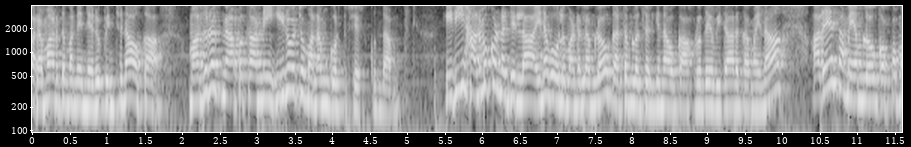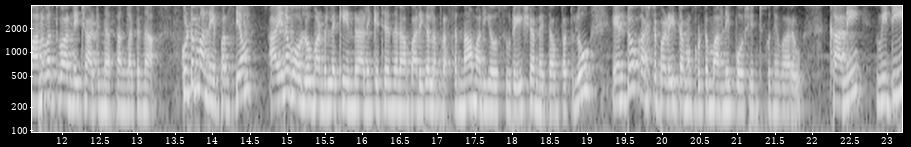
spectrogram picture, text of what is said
పరమార్థమని నిరూపించిన ఒక మధుర జ్ఞాపకాన్ని ఈరోజు మనం గుర్తు చేసుకుందాం. ఇది హనుమకొండ జిల్లా ఐనవోలు మండలంలో గతంలో జరిగిన ఒక హృదయ విదారకమైన అదే సమయంలో గొప్ప మానవత్వాన్ని చాటిన సంఘటన. కుటుంబ నేపథ్యం ఐనవోలు మండల కేంద్రానికి చెందిన బరిగల ప్రసన్న మరియు సురేష్ అనే దంపతులు ఎంతో కష్టపడి తమ కుటుంబాన్ని పోషించుకునేవారు. కానీ విధి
